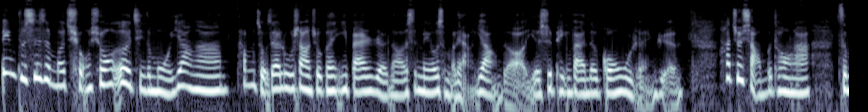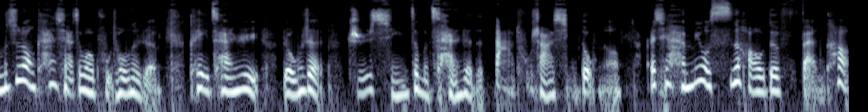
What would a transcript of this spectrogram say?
并不是什么穷凶恶极的模样啊。他们走在路上就跟一般人呢、啊、是没有什么两样的，也是平凡的公务人员。他就想不通啦，怎么这种看起来这么普通的人，可以参与、容忍、执行这么残忍的大屠杀行动呢？而且还没有丝毫的反抗，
